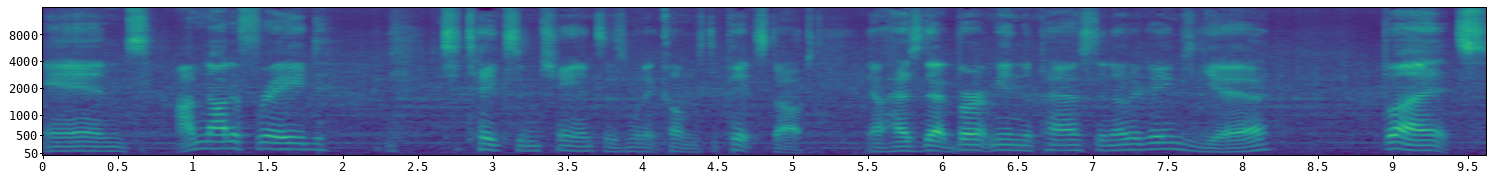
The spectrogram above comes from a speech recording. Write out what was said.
And I'm not afraid to take some chances when it comes to pit stops. Now, has that burnt me in the past in other games? Yeah. But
